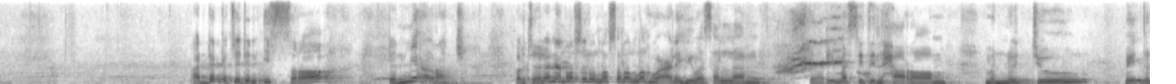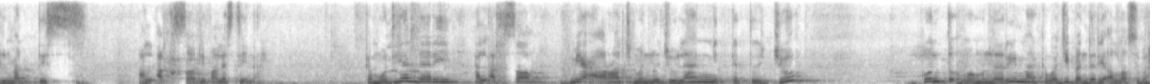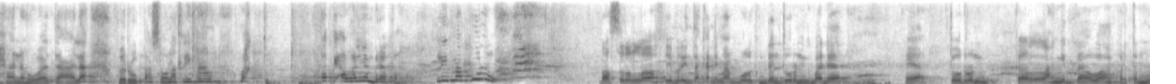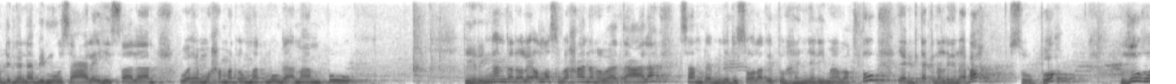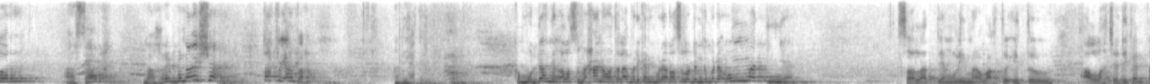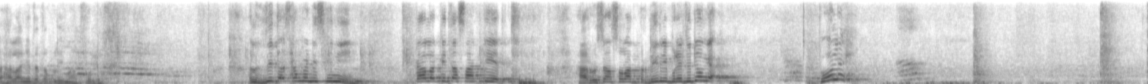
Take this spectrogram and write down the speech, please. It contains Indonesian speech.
Ada kejadian Isra dan Mi'raj. Perjalanan Rasulullah Shallallahu Alaihi Wasallam dari Masjidil Haram menuju Baitul Maqdis Al-Aqsa di Palestina. Kemudian dari Al-Aqsa Mi'raj menuju langit ketujuh untuk menerima kewajiban dari Allah Subhanahu wa taala berupa sholat lima waktu. Tapi awalnya berapa? 50. Rasulullah diperintahkan 50 kemudian turun kepada ya, turun ke langit bawah bertemu dengan Nabi Musa alaihi salam, wahai Muhammad umatmu nggak mampu diringankan oleh Allah Subhanahu wa taala sampai menjadi sholat itu hanya lima waktu yang kita kenal dengan apa? Subuh, zuhur, asar, maghrib dan isya. Tapi apa? Nah, lihat. Kemudahan yang Allah Subhanahu wa taala berikan kepada Rasulullah dan kepada umatnya. Salat yang lima waktu itu Allah jadikan pahalanya tetap 50. Lalu tidak sampai di sini. Kalau kita sakit, Harusnya sholat berdiri boleh duduk enggak? Boleh.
